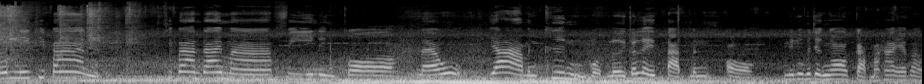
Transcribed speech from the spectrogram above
ต้นนี้ที่บ้านที่บ้านได้มาฟรีหนึ่งกอ แล้วหญ้ามันขึ้นหมดเลยก็เลยตัดมันออก ไม่รู้มันจะงอกกลับมาให้หรือเปล่า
